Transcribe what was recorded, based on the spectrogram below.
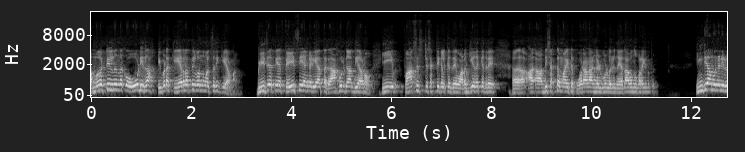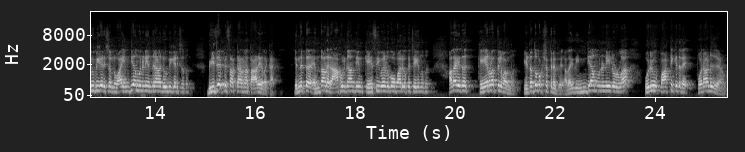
അമേഠിയിൽ നിന്നൊക്കെ ഓടിതാ ഇവിടെ കേരളത്തിൽ വന്ന് മത്സരിക്കുകയാണ്. ബി ജെ പിയെ ഫേസ് ചെയ്യാൻ കഴിയാത്ത രാഹുൽ ഗാന്ധിയാണോ ഈ ഫാസിസ്റ്റ് ശക്തികൾക്കെതിരെ വർഗീയതക്കെതിരെ അതിശക്തമായിട്ട് പോരാടാൻ കഴിവുള്ള ഒരു നേതാവെന്ന് പറയുന്നത്? ഇന്ത്യ മുന്നണി രൂപീകരിച്ചല്ലോ. ആ ഇന്ത്യ മുന്നണി എന്തിനാണ് രൂപീകരിച്ചത്? ബി ജെ പി സർക്കാരിനെ താഴെ ഇറക്കാൻ. എന്നിട്ട് എന്താണ് രാഹുൽ ഗാന്ധിയും കെ സി വേണുഗോപാലും ഒക്കെ ചെയ്യുന്നത്? അതായത് കേരളത്തിൽ വന്ന് ഇടതുപക്ഷത്തിനെതിരെ അതായത് ഇന്ത്യ മുന്നണിയിലുള്ള ഒരു പാർട്ടിക്കെതിരെ പോരാടുകയാണ്.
